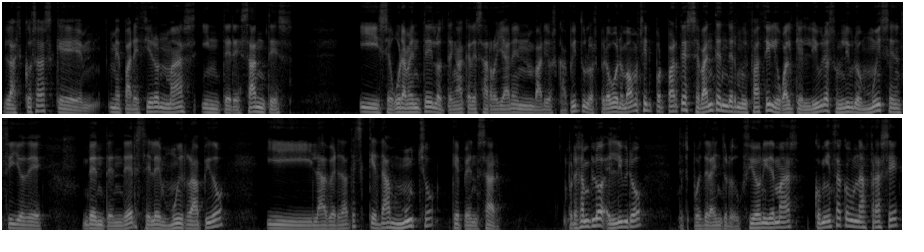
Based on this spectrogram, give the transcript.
las cosas que me parecieron más interesantes y seguramente lo tenga que desarrollar en varios capítulos. Pero bueno, vamos a ir por partes, se va a entender muy fácil, igual que el libro, es un libro muy sencillo de, de entender, se lee muy rápido y la verdad es que da mucho que pensar. Por ejemplo, el libro, después de la introducción y demás, comienza con una frase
